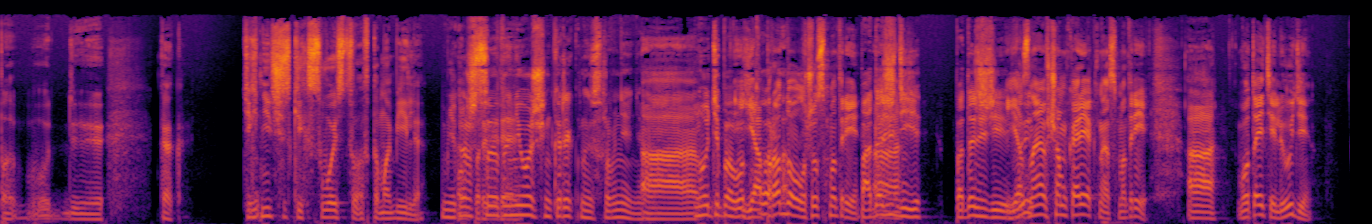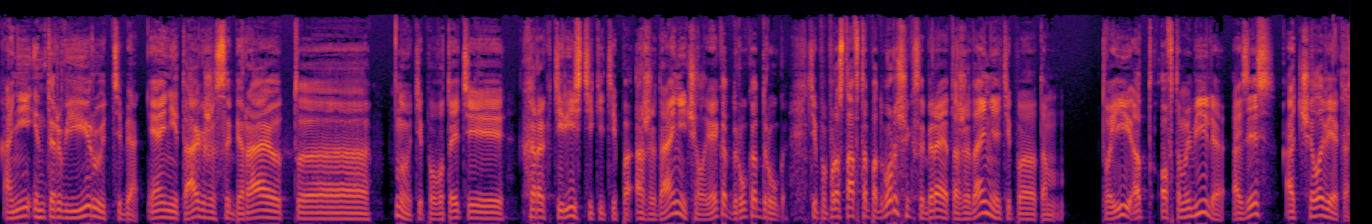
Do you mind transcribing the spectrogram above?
э, как технических свойств автомобиля. Мне кажется, это проверяет. не очень корректное сравнение. А, Ну, типа, вот- я а- продолжу, смотри. Подожди, подожди. А, я Вы- знаю, в чем корректное, смотри. А, вот эти люди, они интервьюируют тебя, и они также собирают, э, ну, типа, вот эти характеристики, типа, ожиданий человека друг от друга. Типа, просто автоподборщик собирает ожидания, типа, там, твои от автомобиля, а здесь от человека.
